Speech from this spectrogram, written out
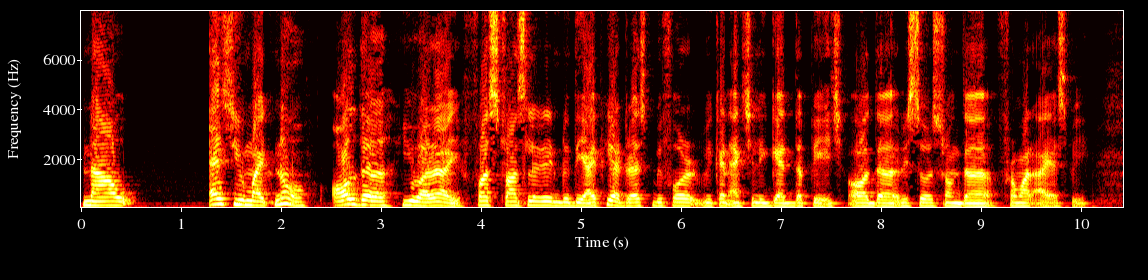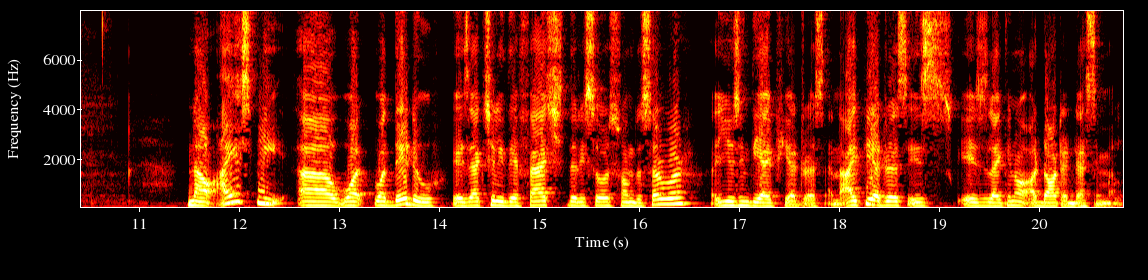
Now, as you might know, all the URI first translated into the IP address before we can actually get the page or the resource from the from our ISP. Now ISP, uh, what what they do is actually they fetch the resource from the server using the IP address, and IP address is is like you know a dotted decimal.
